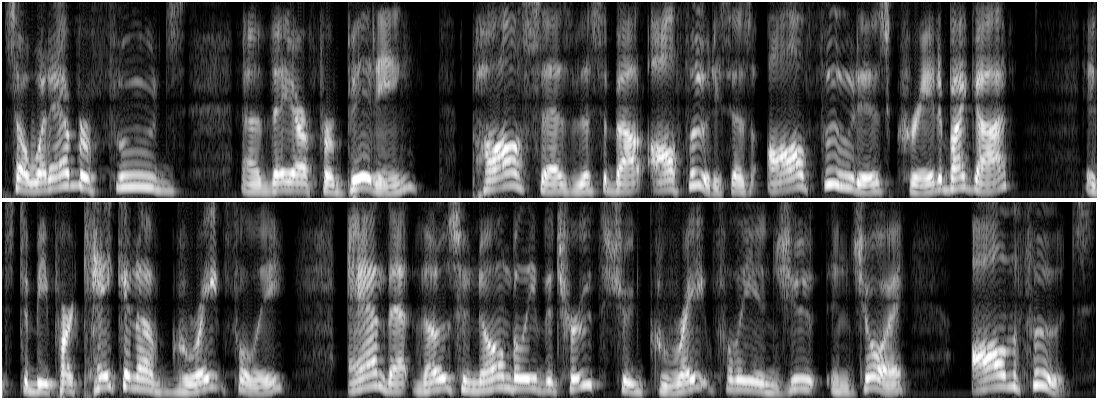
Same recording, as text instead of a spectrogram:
So, whatever foods uh, they are forbidding, Paul says this about all food. He says, All food is created by God, it's to be partaken of gratefully, and that those who know and believe the truth should gratefully enjoy all the foods.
